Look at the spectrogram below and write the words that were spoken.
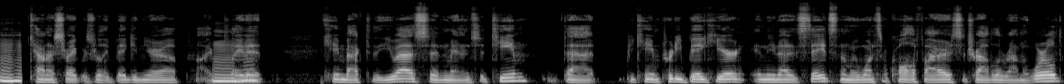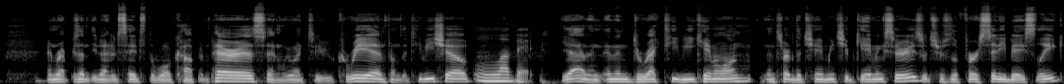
Mhm. Counter Strike was really big in Europe. I played Mhm. it. Came back to the US and managed a team that became pretty big here in the United States. And then we won some qualifiers to travel around the world and represent the United States at the World Cup in Paris. And we went to Korea and filmed the TV show. Love it. Yeah, and then, and then DirecTV came along and started the Championship Gaming Series, which was the first city-based league.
